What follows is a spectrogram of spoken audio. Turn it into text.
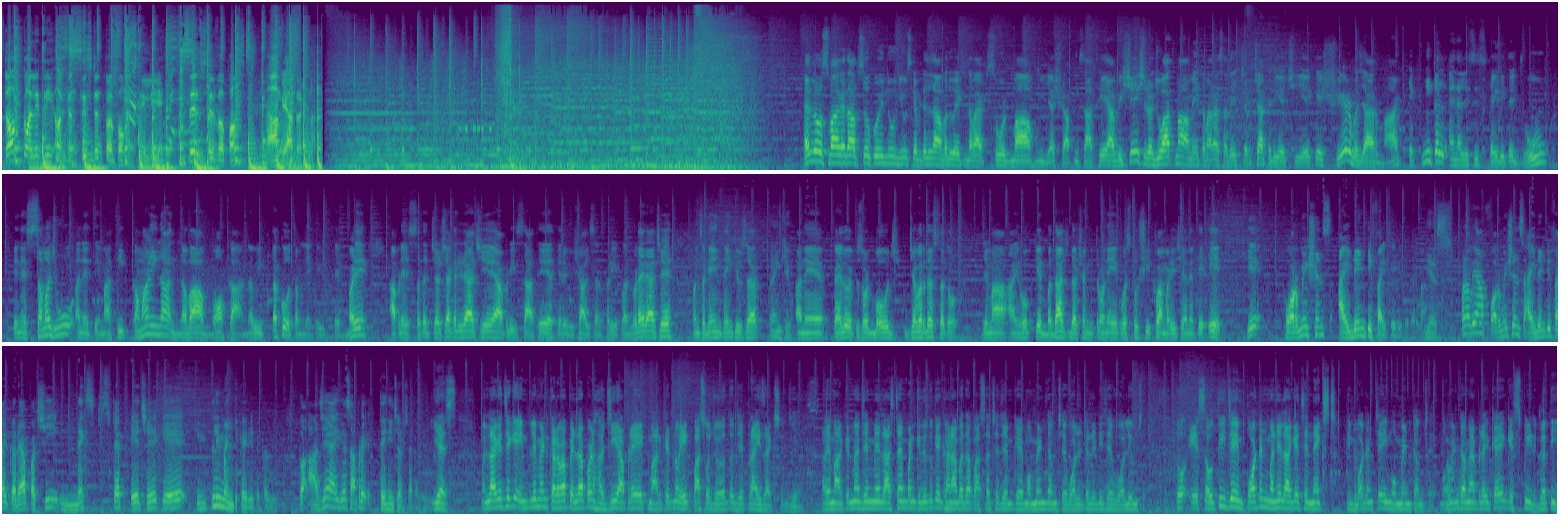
Top quality और consistent performance के लिए सिर्फ सिल्वर पंप नाम याद रखना હેલો સ્વાગત આપ સૌ કોઈનું ન્યૂઝ કેપિટલના વધુ એક નવા એપિસોડમાં હું યશ આપની સાથે આ વિશેષ રજૂઆતમાં અમે તમારા સાથે ચર્ચા કરીએ છીએ કે શેર બજારમાં ટેકનિકલ એનાલિસિસ કઈ રીતે જોવું તેને સમજવું અને તેમાંથી કમાણીના નવા મોકા નવી તકો તમને કઈ રીતે મળે આપણે સતત ચર્ચા કરી રહ્યા છીએ આપણી સાથે અત્યારે વિશાલ સર ફરી એકવાર જોડાઈ રહ્યા છે. Once again thank you sir thank you અને પહેલો એપિસોડ બહુ જ જબરદસ્ત હતો જેમાં આઈ હોપ કે બધા જ દર્શક મિત્રોને એક વસ્તુ શીખવા મળી છે અને તે એ કે ફોર્મેશન્સ આઈડેન્ટિફાઈ કઈ રીતે કરવા યસ પણ હવે આ ફોર્મેશન્સ આઈડેન્ટિફાઈ કર્યા પછી નેક્સ્ટ સ્ટેપ એ છે કે ઇમ્પ્લિમેન્ટ કઈ રીતે કરવું. તો આજે આઈ ગેસ આપણે તેની ચર્ચા કરવી યસ મને લાગે છે કે ઇમ્પ્લિમેન્ટ કરવા પહેલાં પણ હજી આપણે એક માર્કેટનો એક પાસો જોયો તો જે પ્રાઇઝ એક્શન છે. હવે માર્કેટમાં જેમ મેં લાસ્ટ ટાઈમ પણ કીધું હતું કે ઘણા બધા પાસા છે જેમ કે મોમેન્ટમ છે વોલિટિલિટી છે વોલ્યુમ છે. તો એ સૌથી જે ઇમ્પોર્ટન્ટ મને લાગે છે નેક્સ્ટ ઇમ્પોર્ટન્ટ છે એ મોમેન્ટમ છે. મોમેન્ટમ આપણે કહીએ કે સ્પીડ ગતિ.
